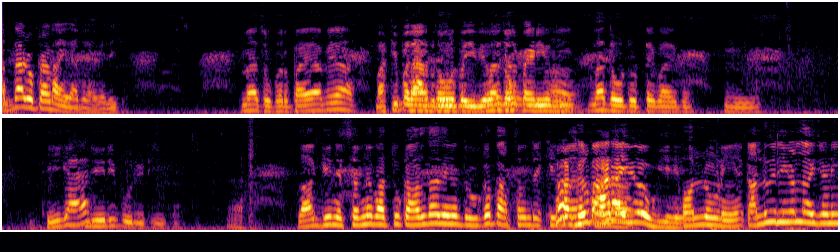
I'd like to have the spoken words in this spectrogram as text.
ਅੱਧਾ ਟੋਟਾ ਡਾਏ ਦਾ ਪਿਆ ਇਹਦੇ ਚ। ਮੈਂ ਸੁਪਰ ਪਾਇਆ ਪਿਆ। ਬਾਕੀ ਪਦਾਰਥ ਦੋ ਪਈ ਵੀ ਉਹ ਤਾਂ ਚੱਲ ਪੈਣੀ ਹੁੰਦੀ। ਹਾਂ, ਮੈਂ ਦੋ ਟੁੱਟੇ ਪਾਏ ਤੇ ਹੂੰ। ਠੀਕ ਹੈ ਜੀਰੀ ਪੂਰੀ ਠੀਕ ਆ। ਲੱਗ ਗਈ ਨਿਸਰ ਨੇ ਬਾਤੂ ਕੱਲ ਦਾ ਦਿਨ ਦੂਗਾ ਪਰਸੋਂ ਨੂੰ ਦੇਖੀ ਹਾਂ ਫਿਰ ਬਾਹਰ ਆਈ ਵੀ ਹੋਊਗੀ ਇਹ। ਫੁੱਲ ਹੋਣੀ ਹੈ ਕੱਲ ਵੀ ਰਿਗਣ ਲੱਗ ਜਾਣੀ।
